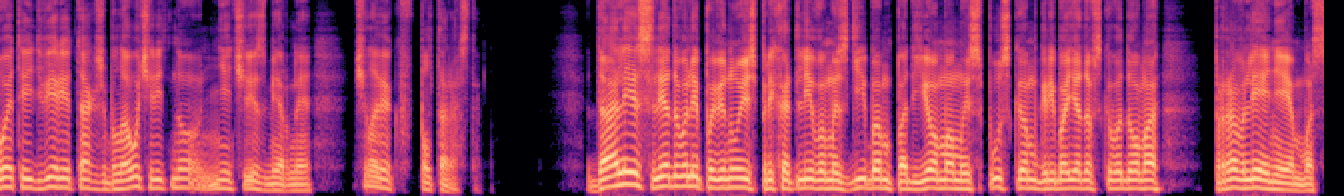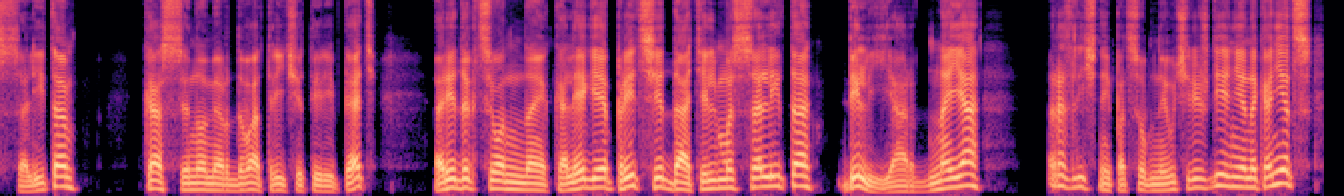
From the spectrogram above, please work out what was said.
У этой двери также была очередь, но не чрезмерная, человек в полтораста. Далее следовали, повинуясь прихотливым изгибам, подъемам и спускам Грибоедовского дома, правление Массолита, кассы номер 2345, редакционная коллегия, председатель Массолита, бильярдная, различные подсобные учреждения, наконец —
